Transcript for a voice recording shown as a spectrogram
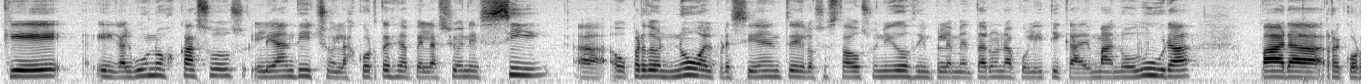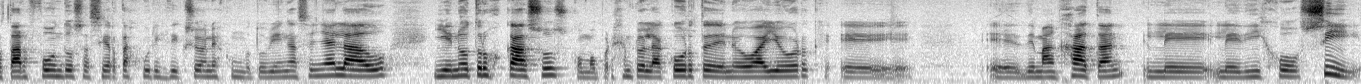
que en algunos casos le han dicho en las Cortes de Apelaciones sí, o perdón, no al presidente de los Estados Unidos de implementar una política de mano dura para recortar fondos a ciertas jurisdicciones, como tú bien has señalado, y en otros casos, como por ejemplo la Corte de Nueva York, eh, eh, de Manhattan le, dijo sí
